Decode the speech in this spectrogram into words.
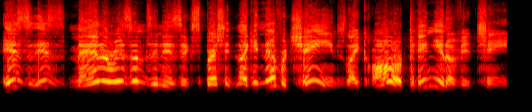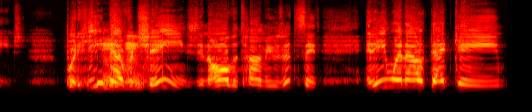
his his mannerisms and his expression like it never changed. Like our opinion of it changed, but he never Mhm. changed in all the time he was at the Saints, and he went out that game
